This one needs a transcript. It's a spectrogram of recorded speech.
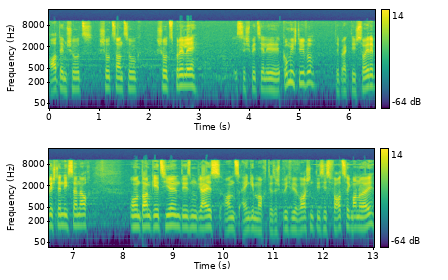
Atemschutz, Schutzanzug, Schutzbrille, das sind spezielle Gummistiefel, die praktisch säurebeständig sind auch. Und dann geht es hier in diesem Gleis ans Eingemachte. Also sprich, wir waschen dieses Fahrzeug manuell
